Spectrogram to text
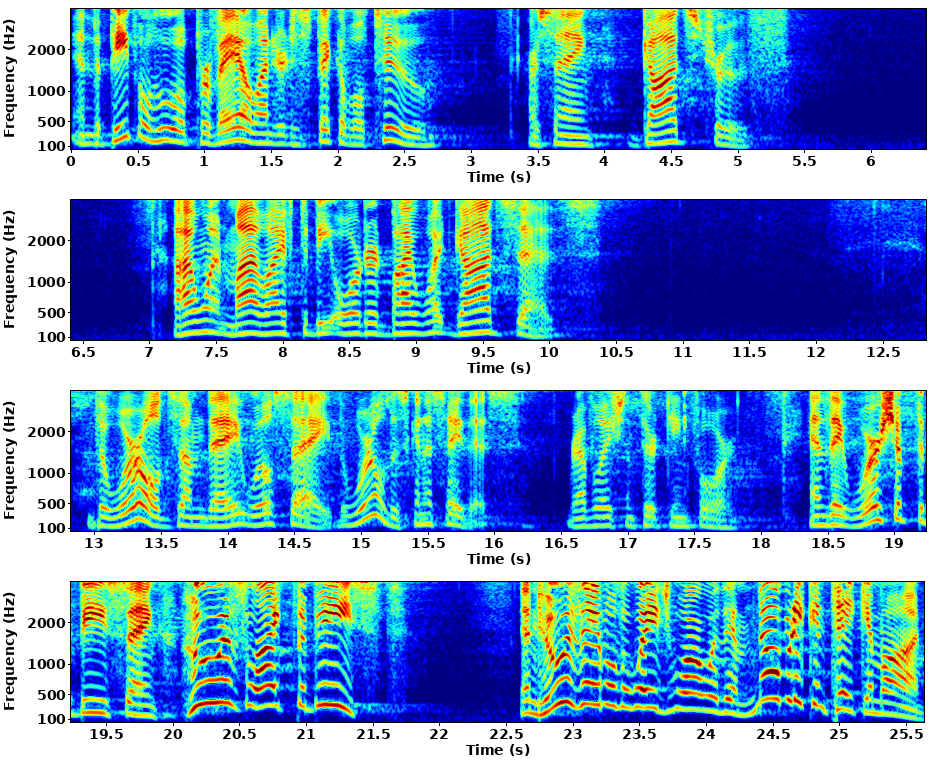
And the people who will prevail under Despicable 2 are saying, God's truth. I want my life to be ordered by what God says. The world someday will say, the world is going to say this, Revelation 13 4. And they worship the beast, saying, Who is like the beast? And who is able to wage war with him? Nobody can take him on.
